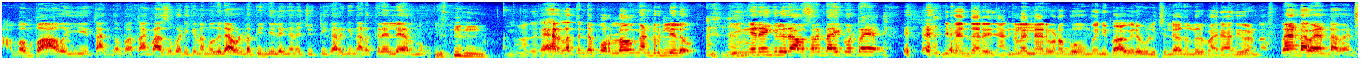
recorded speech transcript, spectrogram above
അവൻ പാവ ഈ തങ്കം പത്താം ക്ലാസ് പഠിക്കണ മുതൽ അവളുടെ പിന്നിൽ ഇങ്ങനെ ചുറ്റിക്കറങ്ങി നടക്കലല്ലായിരുന്നു. അതെ. കേരളത്തിന്റെ പുറലോകം കണ്ടില്ലല്ലോ ഇങ്ങനെയെങ്കിലും ഒരു അവസരം ഉണ്ടായിക്കോട്ടെ? ഇനിയിപ്പോ എന്താ അറിയാം? ഞങ്ങൾ എല്ലാരും കൂടെ പോകുമ്പോ ഇനിയിപ്പോ അവരെ വിളിച്ചില്ല എന്നുള്ളൊരു പരാതി വേണ്ട. വേണ്ട വേണ്ട വേണ്ട.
